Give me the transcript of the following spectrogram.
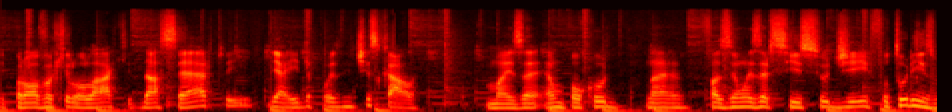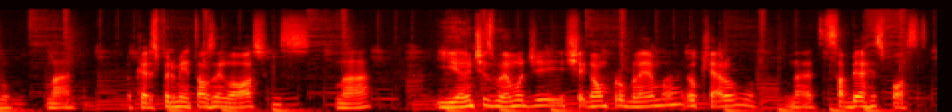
E prova aquilo lá que dá certo e, e aí depois a gente escala. Mas é, é um pouco né, fazer um exercício de futurismo, né? Eu quero experimentar os negócios, né? E antes mesmo de chegar um problema, eu quero né, saber a resposta.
